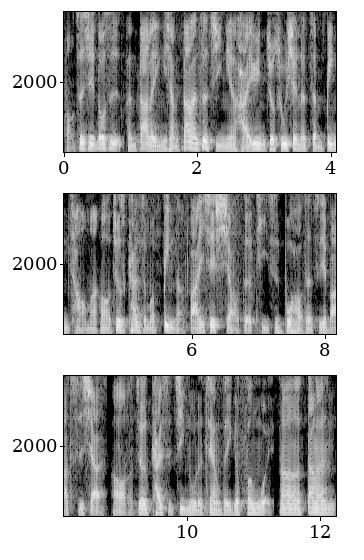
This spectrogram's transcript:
哦，这些都是很大的影响。当然这几年海运就出现了整病潮嘛，哦，就是看怎么病啊，把一些小的体质不好的直接把它吃下来，哦，就开始进入了这样的一个氛围。那当然，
